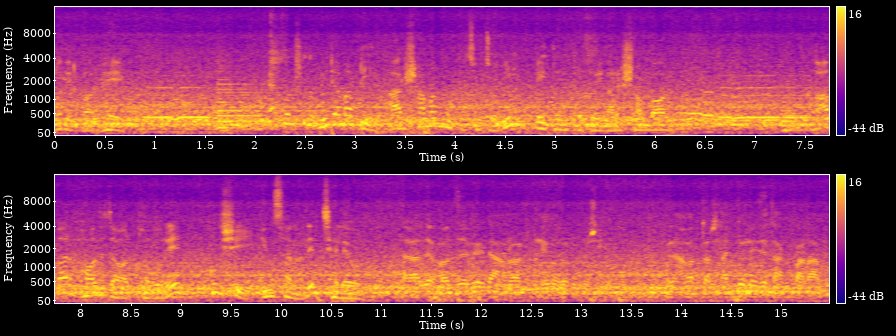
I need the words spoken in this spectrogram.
নদীর গর্ভে। এখন শুধু ভিটামাটি আর সামান্য কিছু জমি এই দরিদ্র পরিবারের সম্বল। বাবার হজ যাওয়ার খবরে খুশি ইনসান আলীর ছেলেও। হজ যাবে এটা আমরা শুনে খুশি। আমার তো সাধ্য নেই যে তাক পাঠাবো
